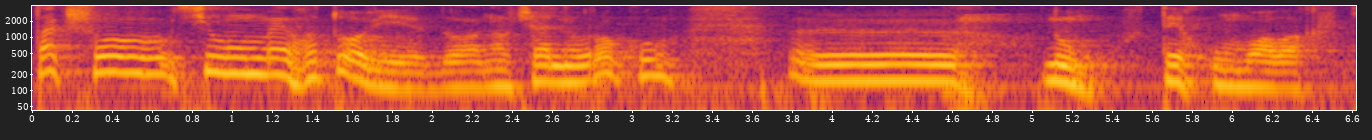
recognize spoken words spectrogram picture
Так що в цілому ми готові до навчального року ну, в тих умовах, в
